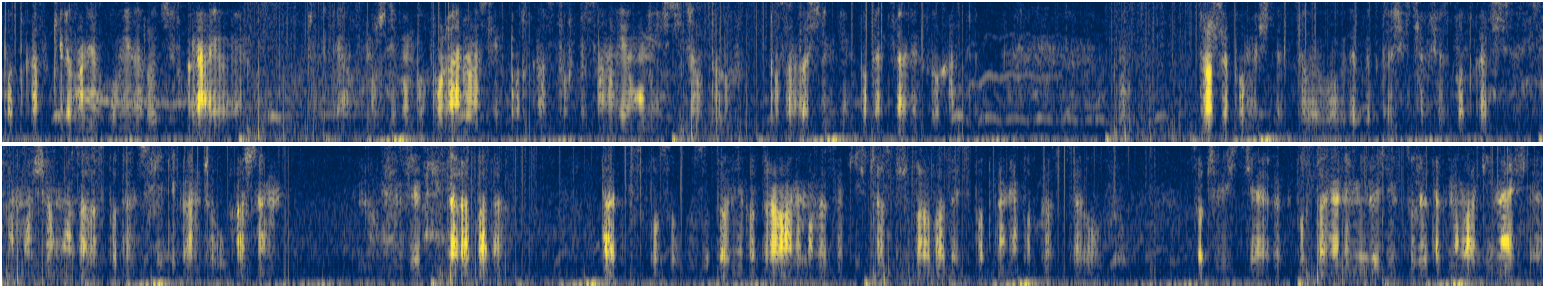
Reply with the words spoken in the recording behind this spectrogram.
podcast kierowany jest głównie do ludzi w kraju, więc przewidując możliwą popularność tych podcastów postanowiłem umieścić autorów poza zasięgiem potencjalnych słuchaczy. Proszę pomyśleć, co by było, gdyby ktoś chciał się spotkać z Samosią, a zaraz potem z Filipem czy Łukaszem no, w wielkich tarapatach. W taki sposób zupełnie kontrolowany może za jakiś czas przeprowadzać spotkania podcasterów z oczywiście postawionymi ludźmi, którzy tak na marginesie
